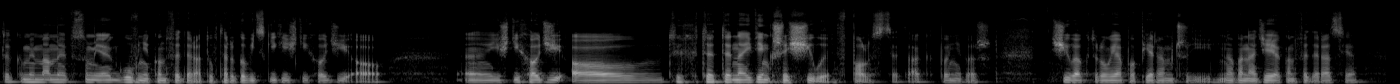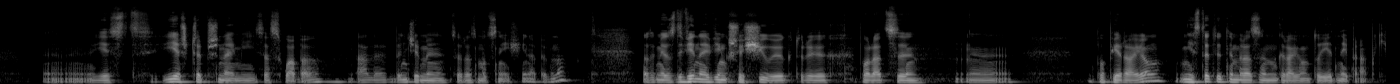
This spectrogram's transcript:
tylko my mamy w sumie głównie konfederatów targowickich, jeśli chodzi o, e, jeśli chodzi o tych, te, te największe siły w Polsce, tak? ponieważ siła, którą ja popieram, czyli Nowa Nadzieja, Konfederacja, e, jest jeszcze przynajmniej za słaba, ale będziemy coraz mocniejsi na pewno. Natomiast dwie największe siły, których Polacy E, popierają, niestety tym razem grają do jednej bramki.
